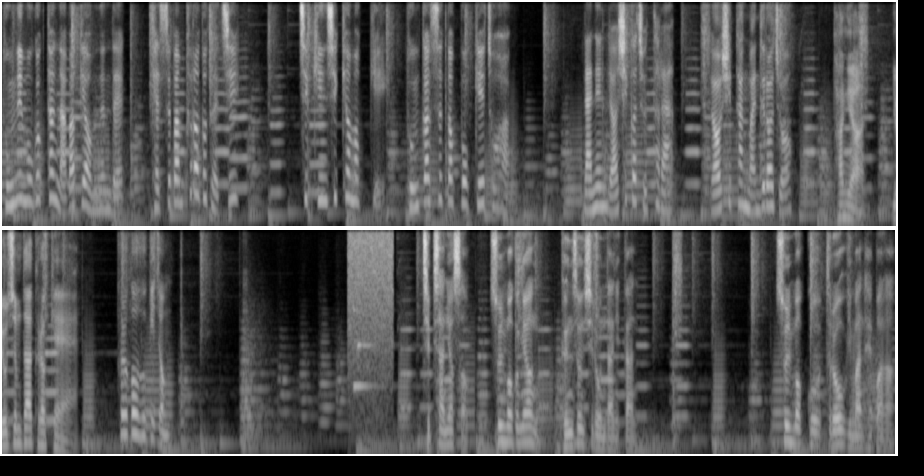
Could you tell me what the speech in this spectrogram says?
동네 목욕탕 나밖에 없는데 개수반 풀어도 되지? 치킨 시켜 먹기, 돈가스 떡볶이 조합. 나는 러시 거 좋더라 러시탕 만들어줘. 당연 요즘 다 그렇게 해 풀고 후기 좀. 집사 녀석 술 먹으면 근손실 온다니깐. 술 먹고 들어오기만 해봐라.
